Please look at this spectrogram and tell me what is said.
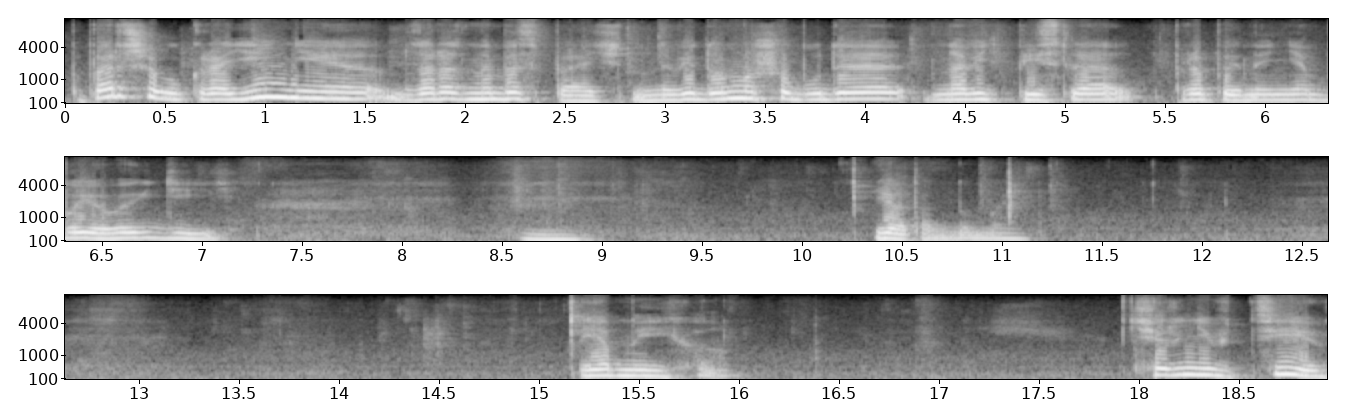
По-перше, в Україні зараз небезпечно. Невідомо, що буде навіть після припинення бойових дій. Я так думаю. Я б не їхала. Чернівці.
